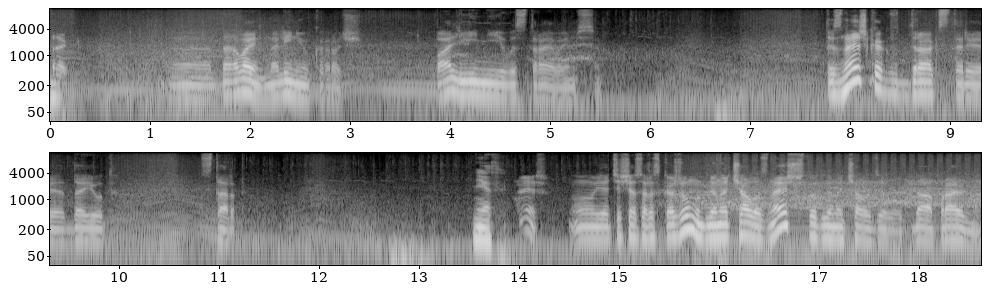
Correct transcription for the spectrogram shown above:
Так. э, Давай на линию, короче. По линии выстраиваемся. Ты знаешь, как в Драгстере дают старт? Нет. Знаешь? Ну, я тебе сейчас расскажу, но для начала знаешь, что для начала делают? Да, правильно.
